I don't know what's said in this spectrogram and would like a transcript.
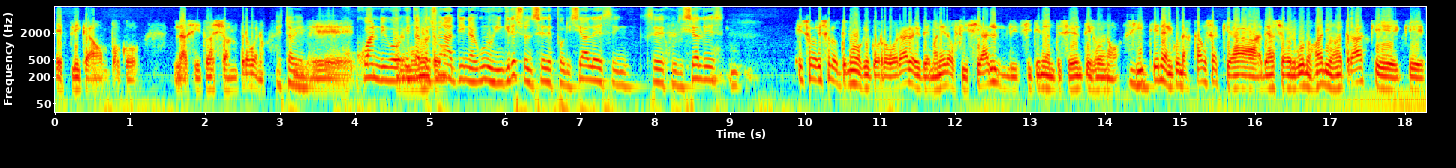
explica un poco la situación. Pero bueno. Está bien. Eh, Juan, digo, ¿esta persona tiene algunos ingresos en sedes policiales, en sedes judiciales? Eso, eso lo tenemos que corroborar de manera oficial, si tiene antecedentes o no. si tiene algunas causas que ha, de hace algunos años atrás que, que,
